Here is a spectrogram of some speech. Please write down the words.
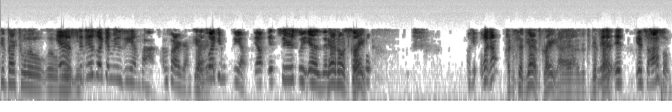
get back to a little little. Yes, mu- it is like a museum pot. I'm sorry, Graham. Yeah, it's it- like a museum. Yep, it seriously is. It's, Yeah, no, it's so- great. Okay, what now? I just said, yeah, it's great. I, I, it's a good Yeah, site. it, it's awesome.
